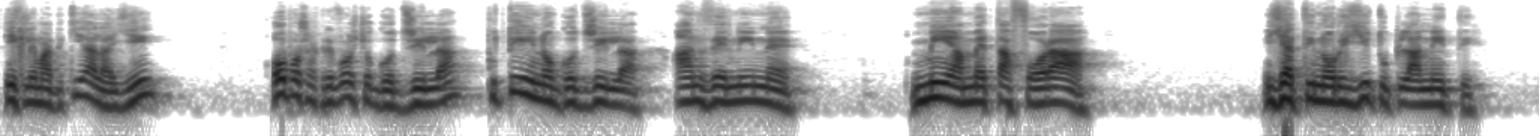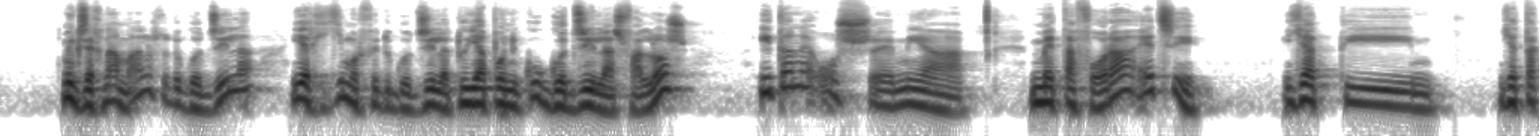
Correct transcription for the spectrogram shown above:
Η κλιματική αλλαγή, όπως ακριβώς και ο Γκοτζίλα, που τι είναι ο Γκοτζίλα αν δεν είναι μία μεταφορά για την οργή του πλανήτη. Μην ξεχνάμε άλλωστε τον Γκοτζίλα, η αρχική μορφή του Γκοτζίλα, του ιαπωνικού Γκοτζίλα ασφαλώς, ήταν ως ε, μία μεταφορά έτσι για, τη, για τα,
